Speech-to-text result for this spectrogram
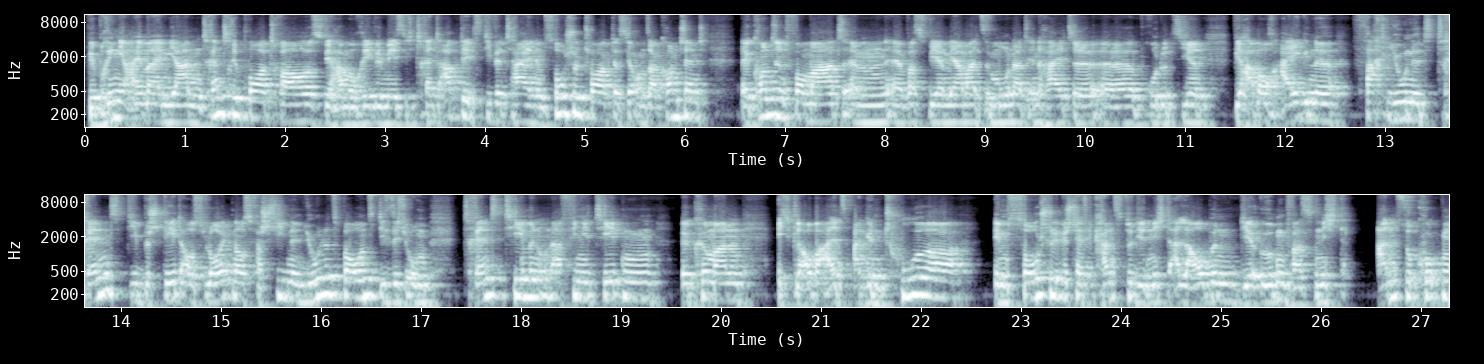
wir bringen ja einmal im Jahr einen Trendreport raus. Wir haben auch regelmäßig Trend-Updates, die wir teilen im Social Talk. Das ist ja unser Content. Äh, Content-Format, ähm, äh, was wir mehrmals im Monat Inhalte äh, produzieren. Wir haben auch eigene Fachunit Trend, die besteht aus Leuten aus verschiedenen Units bei uns, die sich um Trendthemen und Affinitäten kümmern. Ich glaube, als Agentur im Social-Geschäft kannst du dir nicht erlauben, dir irgendwas nicht anzugucken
